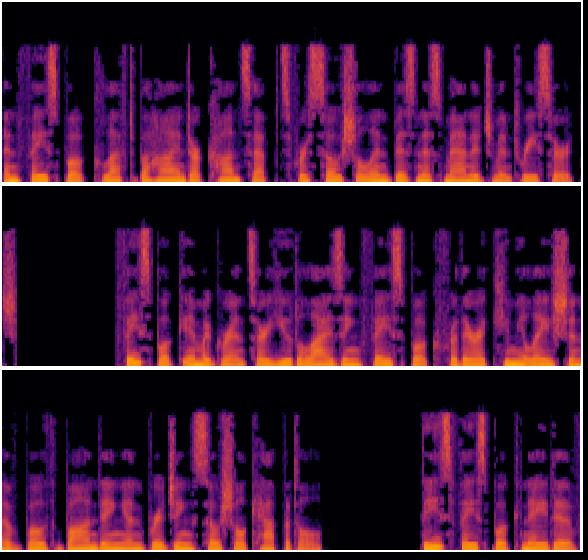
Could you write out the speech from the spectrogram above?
and Facebook left behind are concepts for social and business management research. Facebook immigrants are utilizing Facebook for their accumulation of both bonding and bridging social capital. These Facebook native,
